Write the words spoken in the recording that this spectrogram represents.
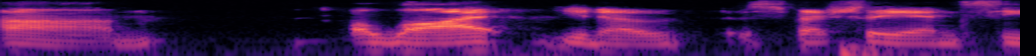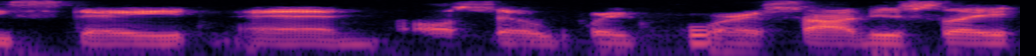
Um, a lot, you know, especially NC State and also Wake Forest, obviously.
